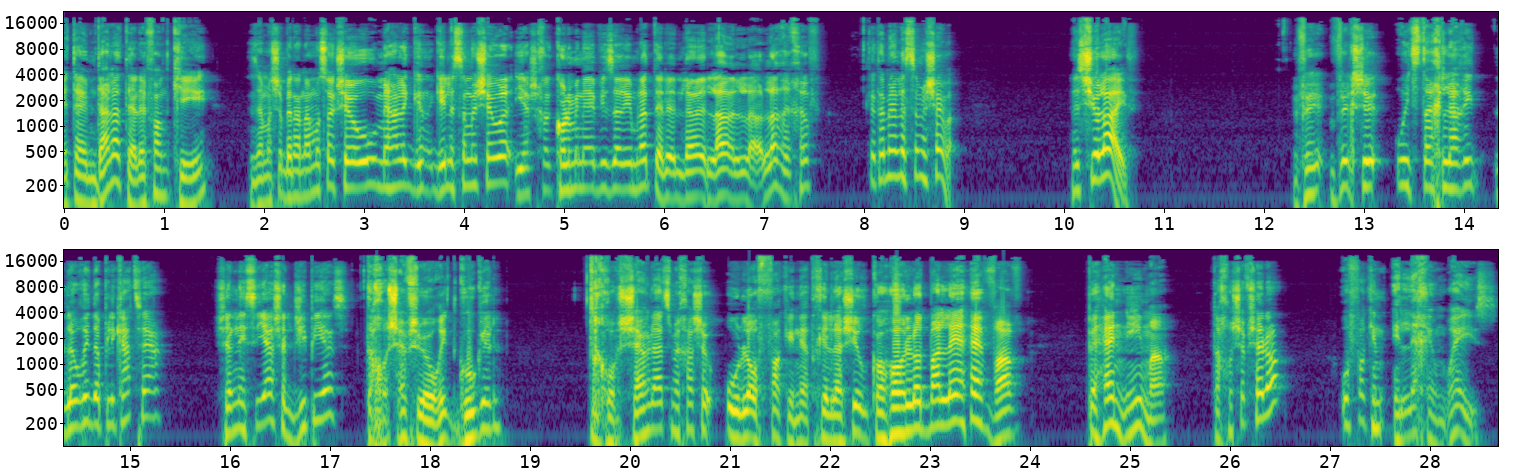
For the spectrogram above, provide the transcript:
את העמדה לטלפון כי זה מה שבן אדם עושה כשהוא מעל גיל 27 יש לך כל מיני אביזרים לטל... ל... ל... ל... לרכב כי אתה מעל 27. It's your life. ו... וכשהוא יצטרך להוריד, להוריד אפליקציה של נסיעה של GPS אתה חושב שהוא יוריד גוגל? חושב לעצמך שהוא לא fucking יתחיל לשיר כל עוד בלבב? פנימה. אתה חושב שלא? הוא fucking ילך עם ווייז.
